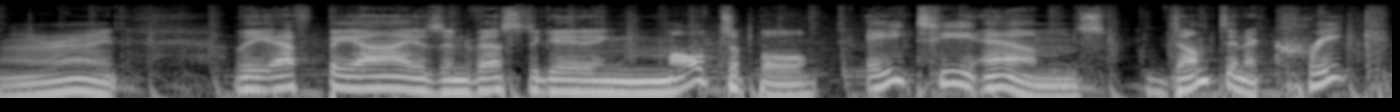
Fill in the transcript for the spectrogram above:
right. The FBI is investigating multiple ATMs dumped in a creek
